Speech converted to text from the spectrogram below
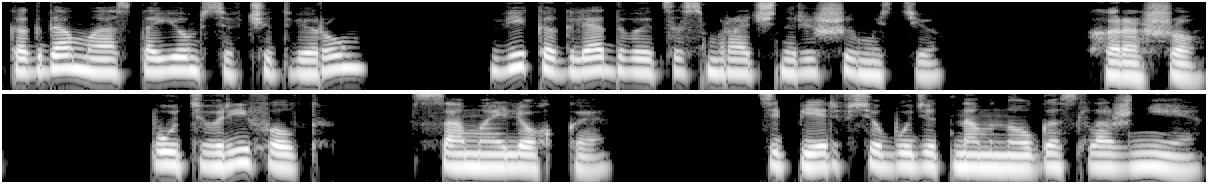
Когда мы остаемся вчетвером, Вик оглядывается с мрачной решимостью. «Хорошо. Путь в Рифолд самое легкое. Теперь все будет намного сложнее.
